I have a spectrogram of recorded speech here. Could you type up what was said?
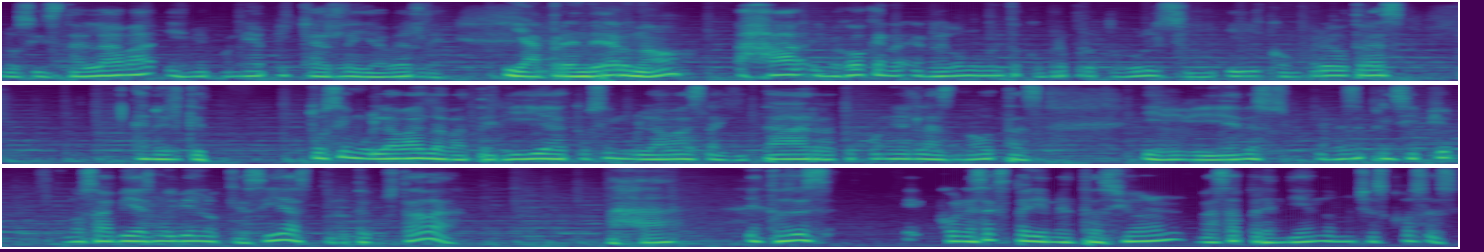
los instalaba y me ponía a picarle y a verle. Y aprender, ¿no? Ajá, y me acuerdo que en, algún momento compré Pro Tools y, y compré otras en el que tú simulabas la batería, tú simulabas la guitarra, tú ponías las notas y en, esos, en ese principio no sabías muy bien lo que hacías, pero te gustaba. Ajá. Entonces, eh, con esa experimentación vas aprendiendo muchas cosas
